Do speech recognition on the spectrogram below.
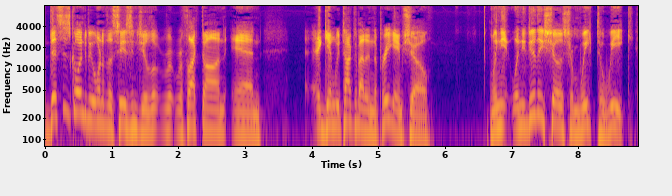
this is going to be one of the seasons you re- reflect on. And again, we talked about it in the pregame show. When you when you do these shows from week to week,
